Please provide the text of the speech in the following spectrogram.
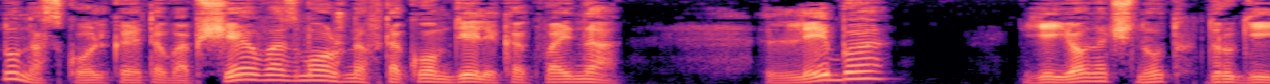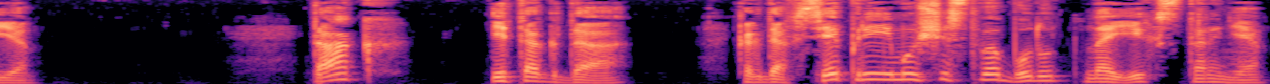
ну, насколько это вообще возможно в таком деле, как война, либо ее начнут другие. Так и тогда, когда все преимущества будут на их стороне.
